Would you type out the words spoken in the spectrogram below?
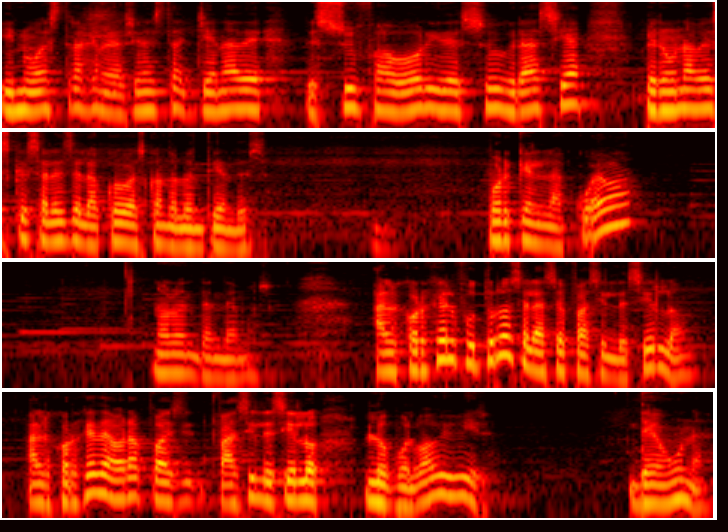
y nuestra generación está llena de, de su favor y de su gracia, pero una vez que sales de la cueva es cuando lo entiendes. Porque en la cueva no lo entendemos. Al Jorge del futuro se le hace fácil decirlo. Al Jorge de ahora fácil, fácil decirlo, lo vuelvo a vivir. De una.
